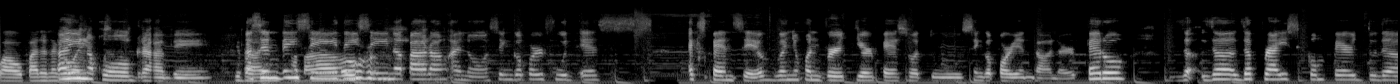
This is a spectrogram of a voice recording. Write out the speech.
wow, paano nagawa Ay, nako, grabe. Diba? As in, they say, Sabaw. they say na parang ano, Singapore food is expensive when you convert your peso to Singaporean dollar. Pero the the the price compared to the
